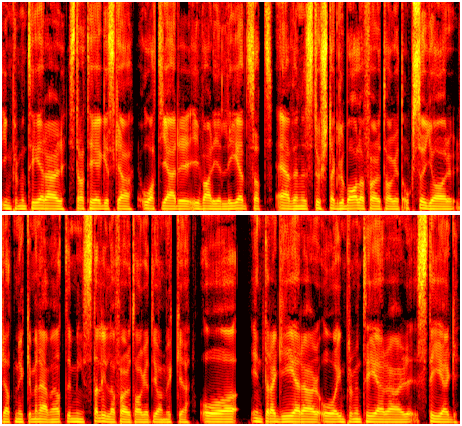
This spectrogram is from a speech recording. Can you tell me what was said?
implementerar strategiska åtgärder i varje led så att även det största globala företaget också gör rätt mycket men även att det minsta lilla företaget gör mycket och interagerar och implementerar steg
